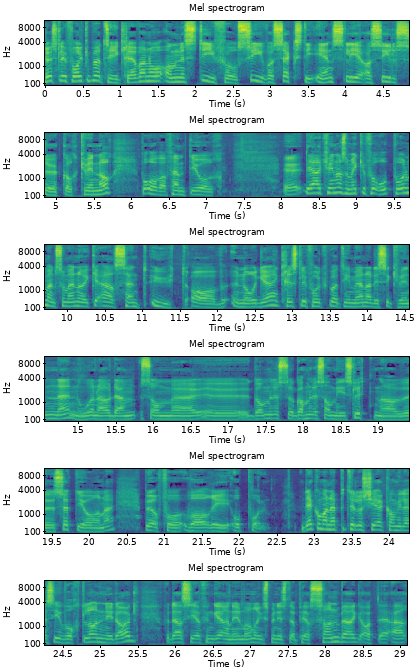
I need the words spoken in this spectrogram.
Kristelig Folkeparti krever nå amnesti for 67 enslige asylsøkerkvinner på over 50 år. Eh, det er kvinner som ikke får opphold, men som ennå ikke er sendt ut av Norge. Kristelig Folkeparti mener disse kvinnene, noen av dem som uh, gamle, så gamle som i slutten av 70-årene, bør få varig opphold. Det kommer neppe til å skje, kan vi lese i Vårt Land i dag. For der sier fungerende innvandringsminister Per Sandberg at det er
